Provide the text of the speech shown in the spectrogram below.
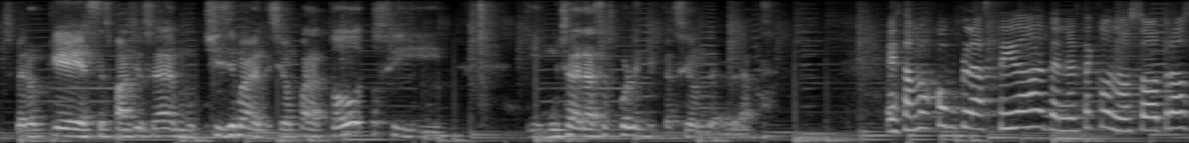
Espero que este espacio sea de muchísima bendición para todos y y muchas gracias por la invitación, de verdad. Estamos complacidos de tenerte con nosotros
